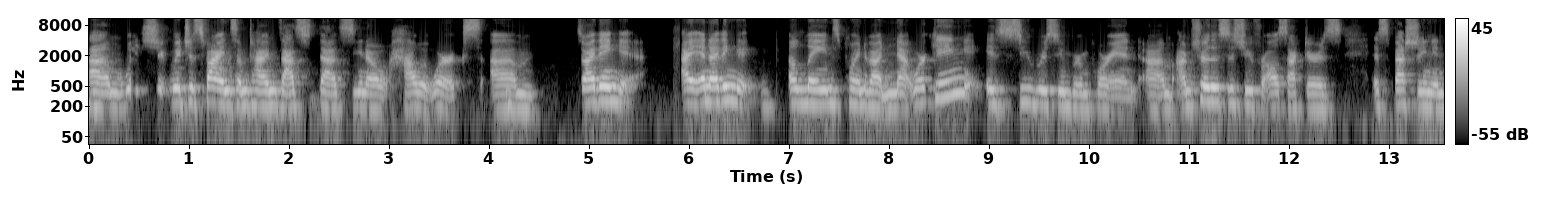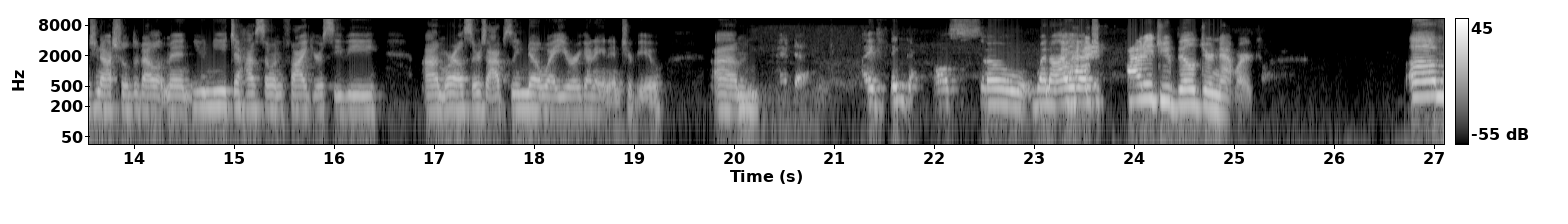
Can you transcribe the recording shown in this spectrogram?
um, which, which is fine. Sometimes that's, that's, you know, how it works. Um, so I think, I, and I think Elaine's point about networking is super, super important. Um, I'm sure this is true for all sectors, especially in international development. You need to have someone flag your CV um, or else there's absolutely no way you are getting an interview. Um, I think also when I, how, did, how did you build your network? um,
